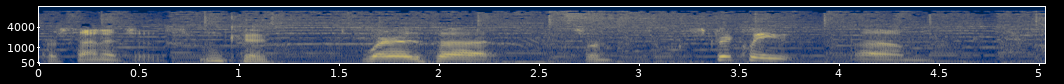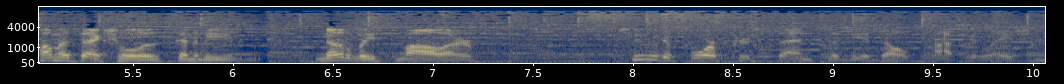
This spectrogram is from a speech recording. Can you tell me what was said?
percentages. okay. Whereas uh, sort of strictly um, homosexual is going to be notably smaller, two to four percent of the adult population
